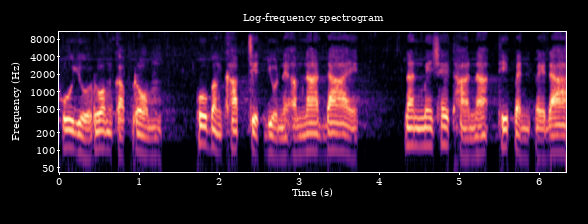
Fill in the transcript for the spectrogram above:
ผู้อยู่ร่วมกับรม ผู้บังคับจิตอยู่ในอำนาจได้ นั่นไม่ใช่ฐานะที่เป็นไปได้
